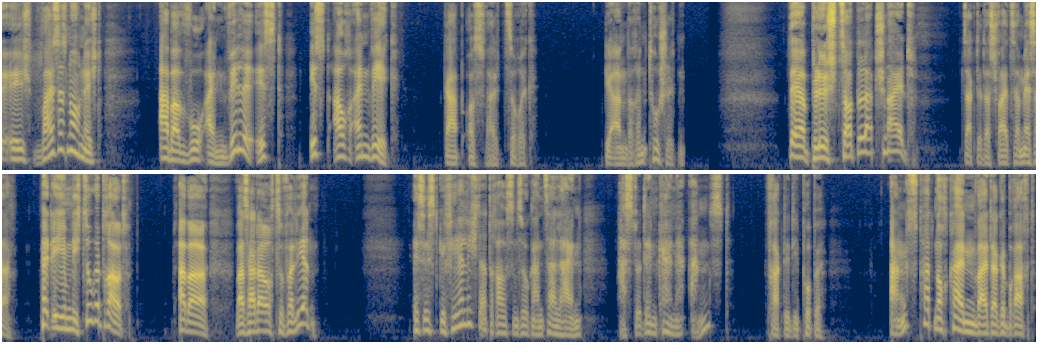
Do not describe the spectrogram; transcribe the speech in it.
Ich weiß es noch nicht. Aber wo ein Wille ist, ist auch ein Weg, gab Oswald zurück. Die anderen tuschelten. Der Plüschzottel hat Schneid, sagte das Schweizer Messer. Hätte ich ihm nicht zugetraut. Aber was hat er auch zu verlieren? Es ist gefährlich da draußen so ganz allein. Hast du denn keine Angst? fragte die Puppe. Angst hat noch keinen weitergebracht,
